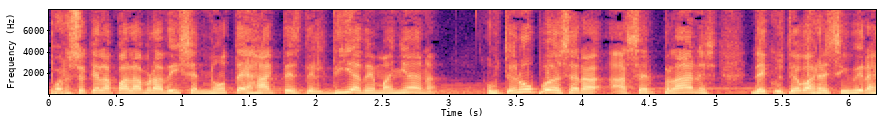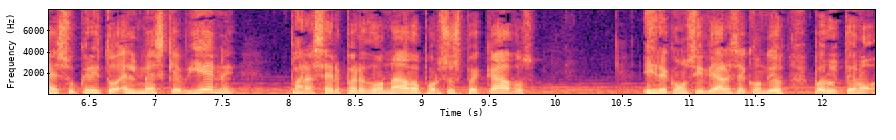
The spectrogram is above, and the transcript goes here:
Por eso es que la palabra dice, no te jactes del día de mañana. Usted no puede hacer, hacer planes de que usted va a recibir a Jesucristo el mes que viene para ser perdonado por sus pecados y reconciliarse con Dios. Pero usted no,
